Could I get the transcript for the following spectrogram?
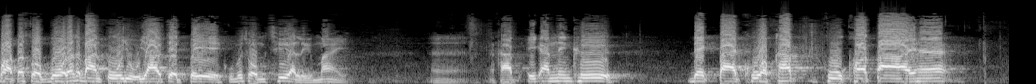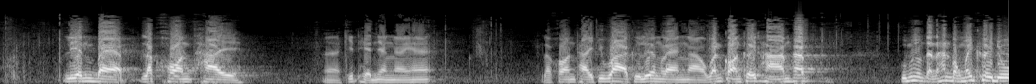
ปลอดประสบโบรัฐบาลปูอยู่ยาวเจ็ดปี คุณผู้ชมเชื่อหรือไม่เออนะครับ อีกอันหนึ่งคือเด็กแปดขวบครับ ผูกคอตายฮะ เรียนแบบละครไทยคิดเห็นยังไงฮะละครไทยที่ว่าคือเรื่องแรงเงา วันก่อนเคยถามครับคุณผู้ชมแต่ท่านบอกไม่เคยดู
